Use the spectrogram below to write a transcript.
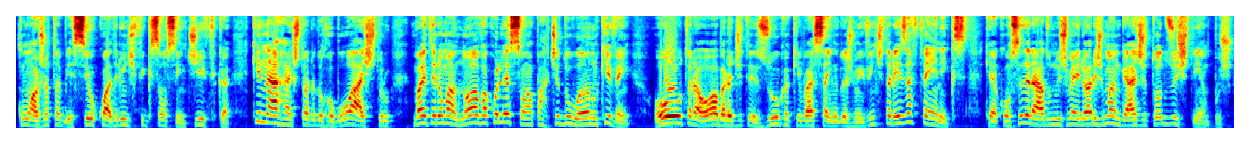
Com a JBC, o quadrinho de ficção científica, que narra a história do robô Astro, vai ter uma nova coleção a partir do ano que vem. Outra obra de Tezuka que vai sair em 2023 é Fênix, que é considerado um dos melhores mangás de todos os tempos.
